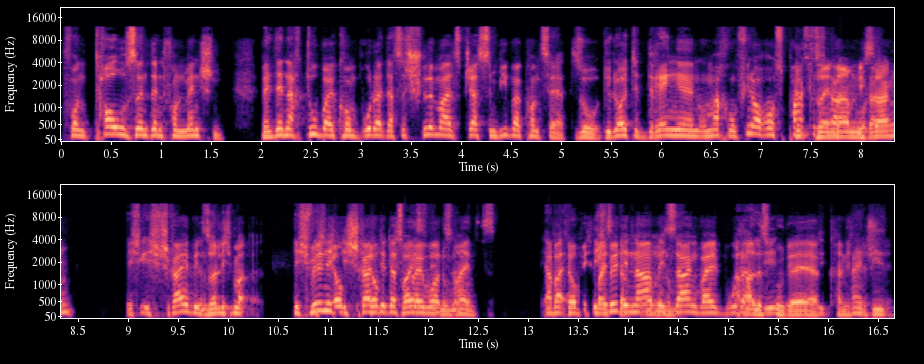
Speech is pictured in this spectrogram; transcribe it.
von Tausenden von Menschen. Wenn der nach Dubai kommt, Bruder, das ist schlimmer als Justin Bieber Konzert. So, die Leute drängen und machen. Und viele auch aus Willst Pakistan. du seinen Namen nicht Bruder. sagen? Ich, ich schreibe ihn. Soll ich mal. ich will nicht, glaub- ich schreibe dir das ich bei wen Du WhatsApp. meinst. Aber Ich glaub, ich ich will den Namen genau, wen nicht sagen, weil, Bruder. Ach, alles die, gut, ja, ja, kann ich nein, die.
